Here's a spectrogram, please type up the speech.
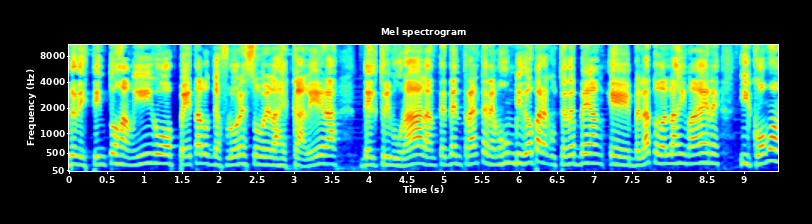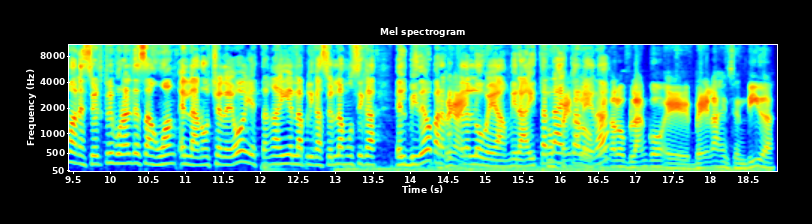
de distintos amigos, pétalos de flores sobre las escaleras del tribunal. Antes de entrar tenemos un video para que ustedes vean, eh, verdad, todas las imágenes y cómo amaneció el tribunal de San Juan en la noche de hoy. Están ahí en la aplicación La Música el video para que ahí. ustedes lo vean. Mira, ahí están Son las pétalos, escaleras. pétalos blancos, eh, velas encendidas.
